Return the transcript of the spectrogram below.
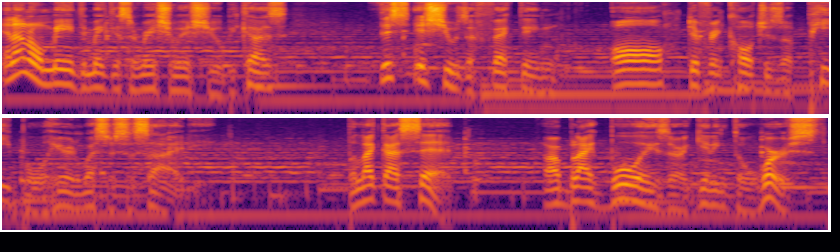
And I don't mean to make this a racial issue because this issue is affecting all different cultures of people here in Western society. But like I said, our black boys are getting the worst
